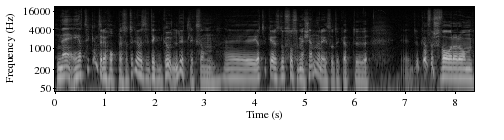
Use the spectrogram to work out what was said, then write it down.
Nej, jag tycker inte det är hopplöst. Jag tycker det är lite gulligt liksom. Eh, Jag tycker, så så som jag känner dig så tycker jag att du, eh, du kan försvara dem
